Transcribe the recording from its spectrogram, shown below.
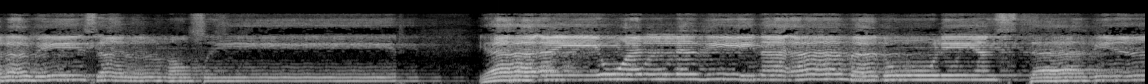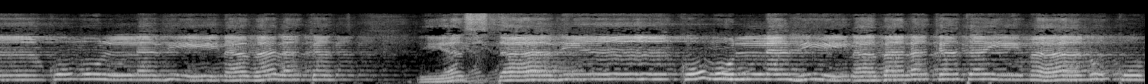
ولبئس المصير. يا أيها الذين آمنوا ليستأذنكم الذين ملكت ليستأذنكم الذين ملكت أيمانكم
